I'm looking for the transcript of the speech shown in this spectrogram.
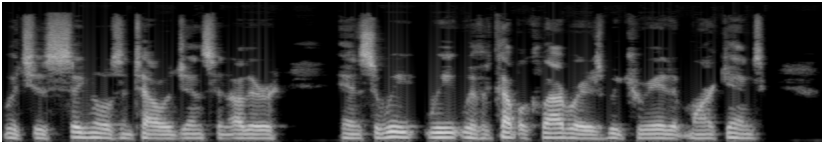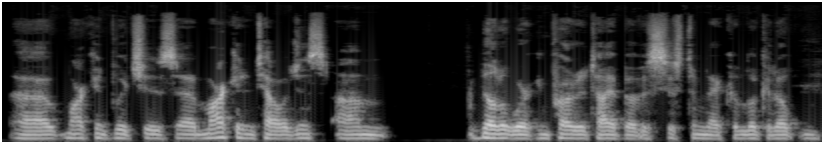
which is signals intelligence and other. And so we, we with a couple collaborators, we created Markint, uh, Markint, which is uh, market intelligence, um, built a working prototype of a system that could look at open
